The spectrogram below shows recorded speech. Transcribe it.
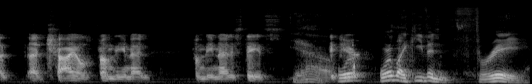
a, a child from the United from the United States. Yeah, or or like even free.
